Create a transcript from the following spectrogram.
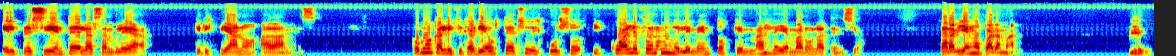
el presidente de la Asamblea, Cristiano Adames. ¿Cómo calificaría usted su discurso y cuáles fueron los elementos que más le llamaron la atención? ¿Para bien o para mal? Bien.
